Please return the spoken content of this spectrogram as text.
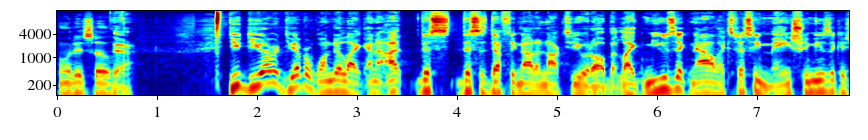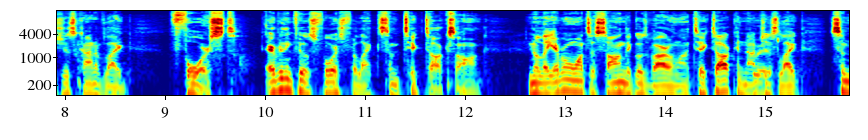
with his show. Yeah. You do you ever do you ever wonder like and I this this is definitely not a knock to you at all but like music now like especially mainstream music is just kind of like forced. Everything feels forced for like some TikTok song. You know like everyone wants a song that goes viral on TikTok and not just like some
